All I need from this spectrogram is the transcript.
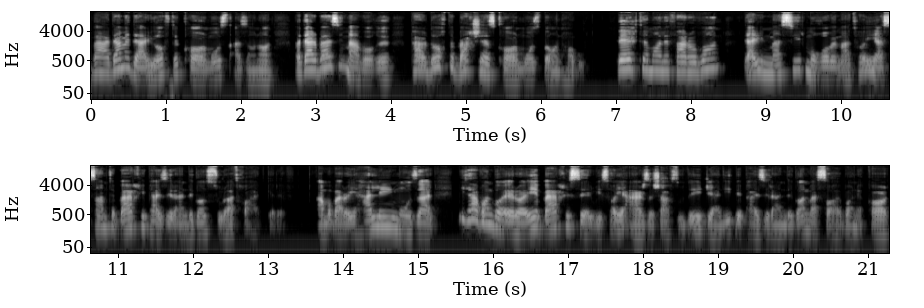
و عدم دریافت کارمزد از آنان و در بعضی مواقع پرداخت بخشی از کارمزد به آنها بود. به احتمال فراوان در این مسیر مقاومتهایی از سمت برخی پذیرندگان صورت خواهد گرفت. اما برای حل این موزل می توان با ارائه برخی سرویس های ارزش افزوده جدید به پذیرندگان و صاحبان کارت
